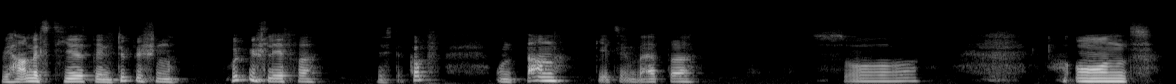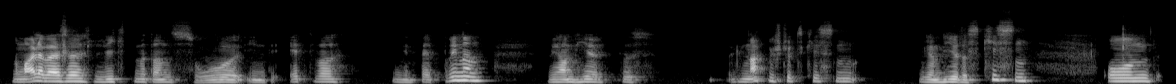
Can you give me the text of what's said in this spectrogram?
Wir haben jetzt hier den typischen Rückenschläfer, das ist der Kopf, und dann geht es eben weiter so. Und normalerweise liegt man dann so in die etwa in dem Bett drinnen. Wir haben hier das Nackenstützkissen, wir haben hier das Kissen und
